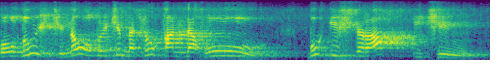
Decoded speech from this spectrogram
olduğu için, ne olduğu için mesukan lehu? Bu iştirak için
